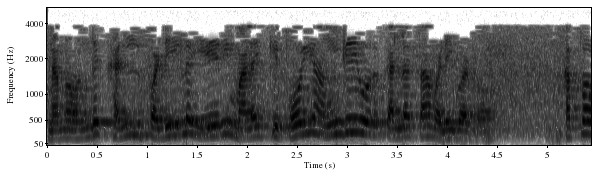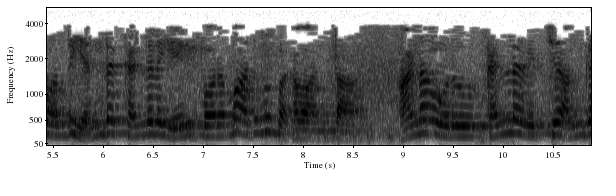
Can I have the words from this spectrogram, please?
நம்ம வந்து கல் படியில ஏறி மலைக்கு போய் அங்கேயும் ஒரு கல்லைத்தான் வழிபடுறோம். அப்ப வந்து எந்த கல்லுல ஏறி போறோமோ அதுவும் பகவான் தான். ஆனா ஒரு கல்லை வச்சு அங்க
